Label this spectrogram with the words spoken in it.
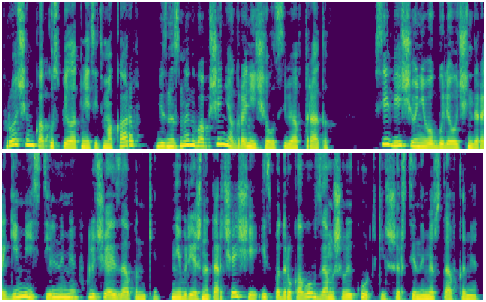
Впрочем, как успел отметить Макаров, бизнесмен вообще не ограничивал себя в тратах. Все вещи у него были очень дорогими и стильными, включая запонки, небрежно торчащие из-под рукавов замшевой куртки с шерстяными вставками.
